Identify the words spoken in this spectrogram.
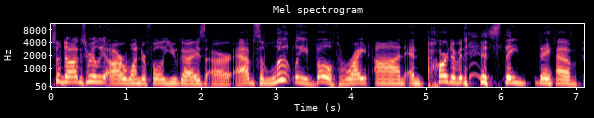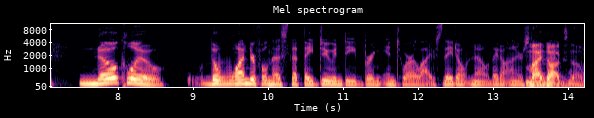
So dogs really are wonderful. You guys are absolutely both right on, and part of it is they they have no clue the wonderfulness that they do indeed bring into our lives. They don't know. They don't understand. My that. dogs know.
